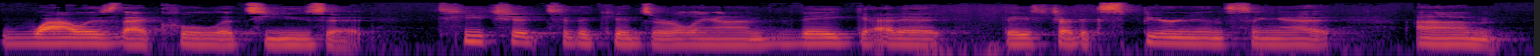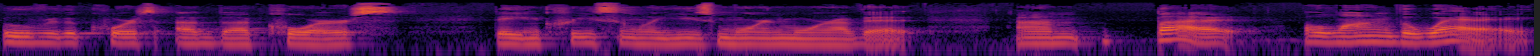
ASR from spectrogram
Wow, is that cool? Let's use it. Teach it to the kids early on. They get it they start experiencing it um, over the course of the course. They increasingly use more and more of it. Um, but along the way,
